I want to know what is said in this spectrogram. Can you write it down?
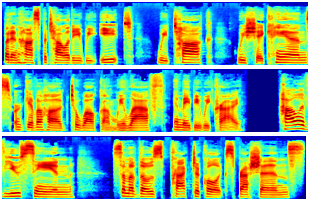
But in hospitality, we eat, we talk, we shake hands, or give a hug to welcome. We laugh, and maybe we cry. How have you seen some of those practical expressions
